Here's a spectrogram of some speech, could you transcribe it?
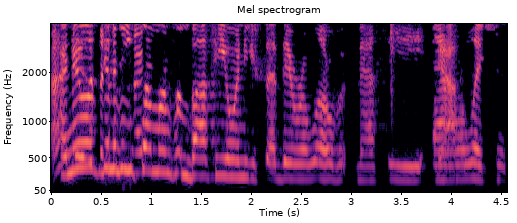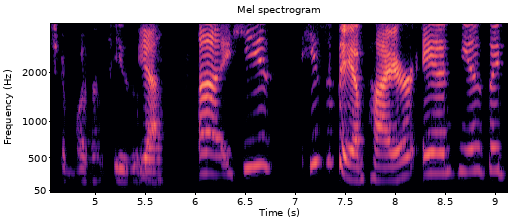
Uh, I knew it was going to be someone from Buffy when you said they were a little bit messy and Yeah. relationship wasn't feasible. Yeah. uh, he's he's a vampire and he is a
